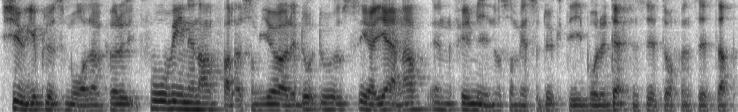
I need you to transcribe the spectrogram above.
20 plus målen. För får vi in en anfallare som gör det, då, då, ser jag gärna en Firmino som är så duktig både defensivt och offensivt att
